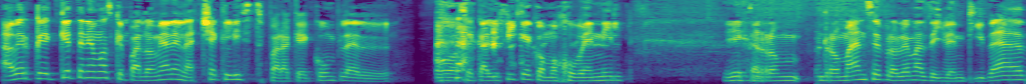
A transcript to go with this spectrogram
A ver, ¿qué, qué tenemos que palomear en la checklist para que cumpla el... o se califique como juvenil? Rom- romance, problemas de identidad.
